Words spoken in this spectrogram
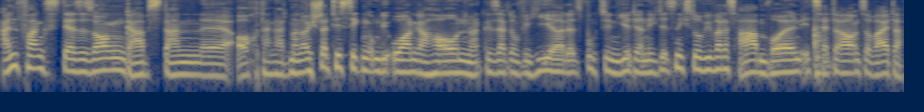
anfangs der Saison gab es dann äh, auch, dann hat man euch Statistiken um die Ohren gehauen und hat gesagt, irgendwie hier, das funktioniert ja nicht, das ist nicht so, wie wir das haben wollen, etc. und so weiter.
